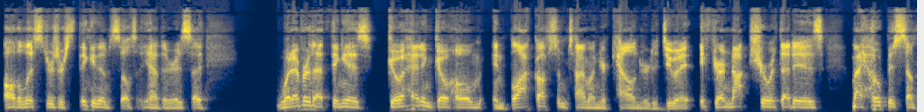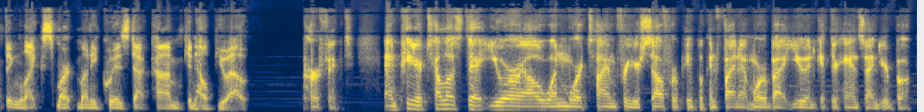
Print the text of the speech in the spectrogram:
All the listeners are thinking to themselves, yeah, there is a, whatever that thing is, go ahead and go home and block off some time on your calendar to do it. If you're not sure what that is, my hope is something like smartmoneyquiz.com can help you out. Perfect. And Peter, tell us that URL one more time for yourself where people can find out more about you and get their hands on your book.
